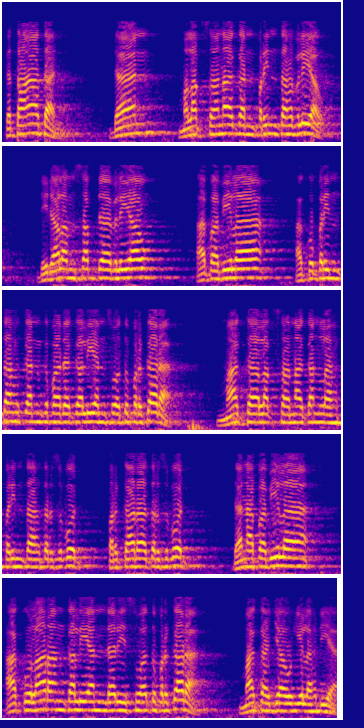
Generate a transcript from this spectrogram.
ketaatan dan melaksanakan perintah beliau. Di dalam sabda beliau apabila aku perintahkan kepada kalian suatu perkara maka laksanakanlah perintah tersebut perkara tersebut dan apabila aku larang kalian dari suatu perkara maka jauhilah dia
